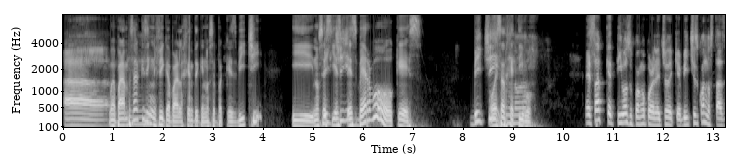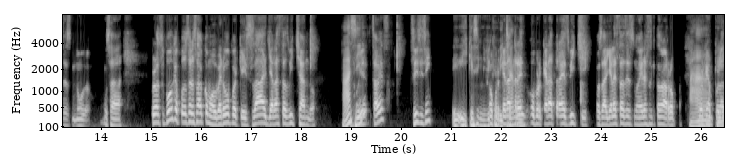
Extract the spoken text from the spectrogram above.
Ah, Bueno, para empezar, ¿qué mm, significa para la gente que no sepa qué es bichi? Y no sé si es, es verbo o qué es. Bichi. ¿O es adjetivo? no. Es adjetivo, supongo, por el hecho de que bichi es cuando estás desnudo. O sea, pero supongo que puede ser usado como verbo porque dices, ah, ya la estás bichando. Ah, sí. ¿Sabes? Sí, sí, sí. ¿Y, y qué significa O porque, la bichando? traes, o porque la traes bichi. O sea, ya le estás desnudo, ya le estás quitando la ropa. Ah, Por ejemplo,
